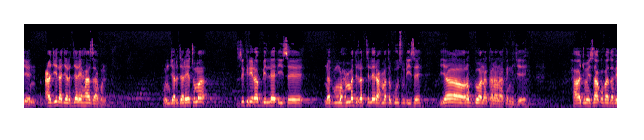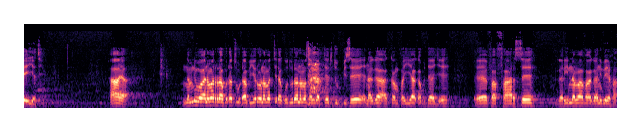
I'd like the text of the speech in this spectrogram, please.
جين عجل جرجر هذا كن. كن جرجريتما. ذكر ربي الله ديسه. نبي محمد رت الله رحمة بوسو ديسه. يا رب وأنا كان أنا كن جيه حاج ميساق فدفئيت هايا. namni waa namarraa fudhatuudhaaf yeroo namatti dhaqu dura nama sangatteetu dubbisee nagaa akkam fayyaa qabdaa jee faffaarsee gariin namaa faagaani beeka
